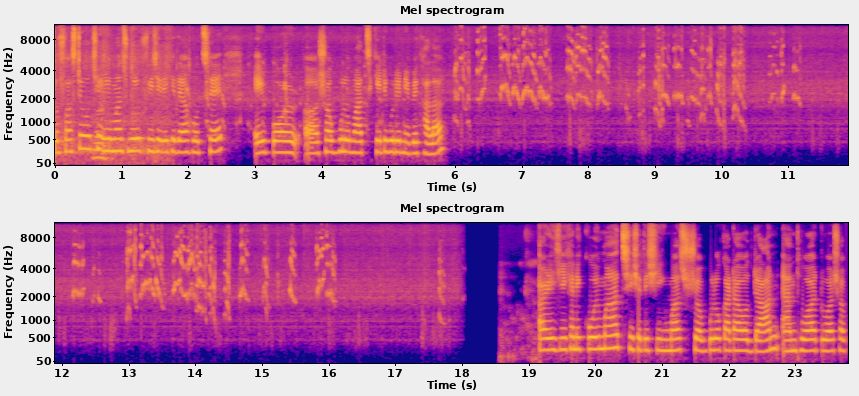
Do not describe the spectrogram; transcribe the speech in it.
তো ফার্স্টে হচ্ছে এই মাছগুলো ফ্রিজে রেখে দেওয়া হচ্ছে। এরপর আহ, সবগুলো মাছ কেটে কুটে নেবে খালা। আর এই যে এখানে কই মাছ, সেই সাথে শিং মাছ, সবগুলো কাটা ডান অ্যান্ড ধোয়া টোয়া সব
